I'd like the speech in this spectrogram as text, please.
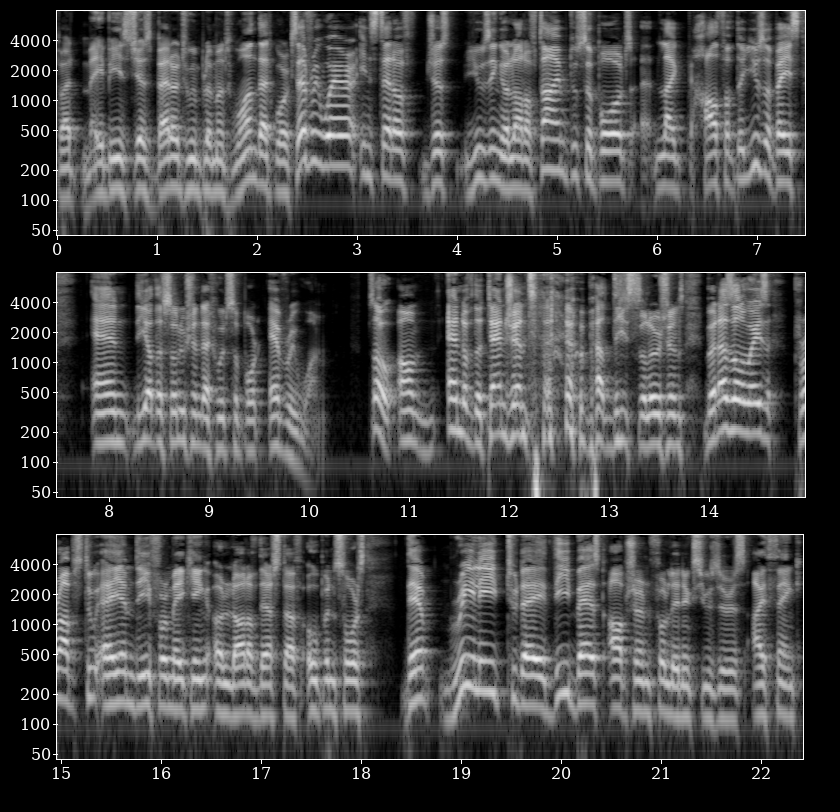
but maybe it's just better to implement one that works everywhere instead of just using a lot of time to support uh, like half of the user base and the other solution that would support everyone. So, um, end of the tangent about these solutions, but as always, props to AMD for making a lot of their stuff open source. They're really today the best option for Linux users, I think,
